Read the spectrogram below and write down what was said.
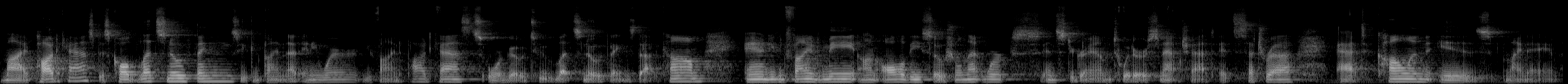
My podcast is called Let's Know Things. You can find that anywhere you find podcasts or go to letsknowthings.com. And you can find me on all the social networks Instagram, Twitter, Snapchat, etc. at Colin is my name.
